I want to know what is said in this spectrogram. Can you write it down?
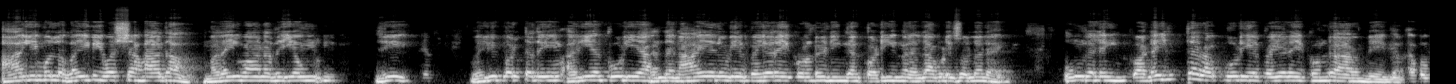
ஆலிமுல் வைவி வஷஹாதா மறைவானதையும் ஜி வெளிப்பட்டதையும் அறியக்கூடிய அந்த நாயனுடைய பெயரை கொண்டு நீங்கள் படியுங்கள் எல்லாம் அப்படி சொல்லல. உங்களை படைத்த ரப்புடைய பெயரை கொண்டு ஆரம்பியுங்கள். அப்ப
